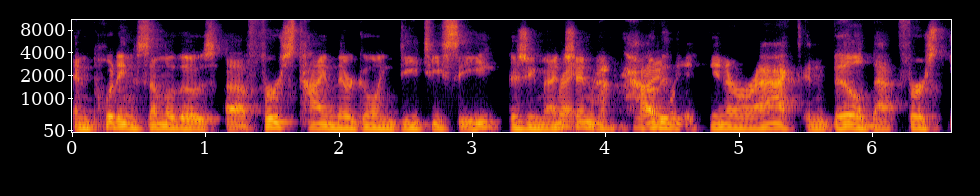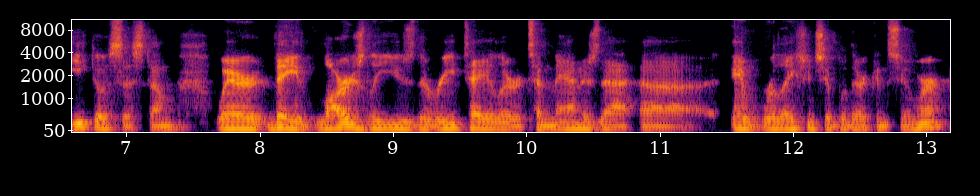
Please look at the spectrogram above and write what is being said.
and putting some of those uh, first time they're going DTC, as you mentioned, right. how right. do they interact and build that first ecosystem where they largely use the retailer to manage that uh, a relationship with their consumer.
